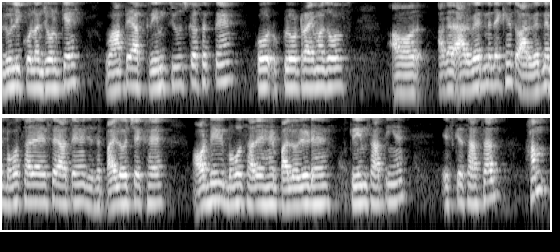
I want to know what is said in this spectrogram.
लूलिकोनाजोल के, वहाँ पे आप क्रीम्स यूज़ कर सकते हैं क्लोट्राइमाजोल्स और अगर आयुर्वेद में देखें तो आयुर्वेद में बहुत सारे ऐसे आते हैं, जैसे पाइलोचेक है, और भी बहुत सारे हैं पाइलोरिड है क्रीम्स आती हैं, इसके साथ साथ हम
